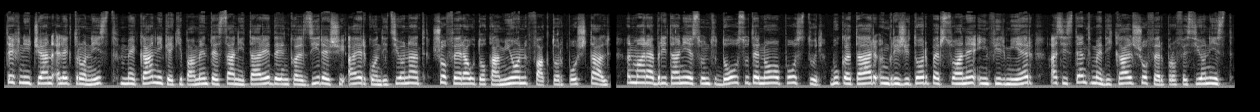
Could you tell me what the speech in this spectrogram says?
tehnician electronist, mecanic echipamente sanitare de încălzire și aer condiționat, șofer autocamion, factor poștal. În Marea Britanie sunt 209 posturi, bucătar, îngrijitor persoane, infirmier, asistent medical, șofer profesionist.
